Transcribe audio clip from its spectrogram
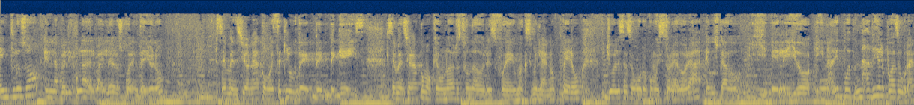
e incluso en la película del baile de los 41 se menciona como este club de, de, gays, se menciona como que uno de los fundadores fue Maximiliano, pero yo les aseguro como historiadora he buscado y he leído y nadie, nadie lo puede asegurar.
